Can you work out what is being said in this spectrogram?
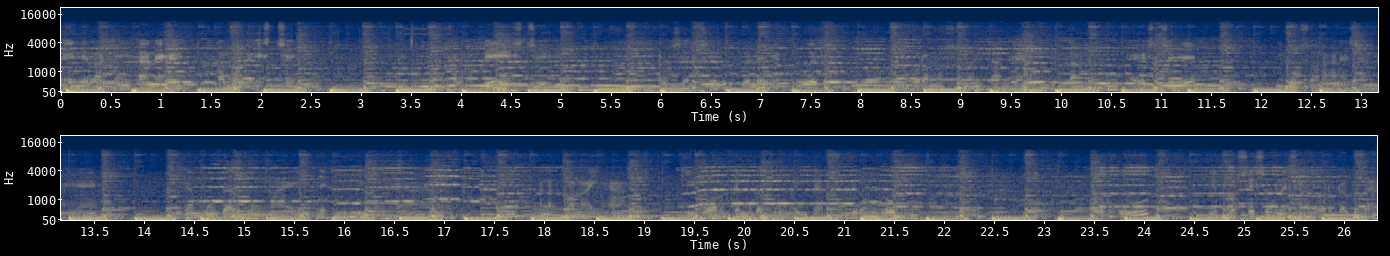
ini lagi tanah nomor SC kalau HP SC kalau saya selalu boleh F2 orang musuh tanah tentang SC ini musuh anak sana. Kita mudah rumai teknik anak mana keyboard dan mudah grup waktu ini proses anak sana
